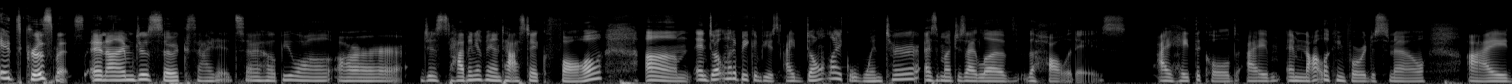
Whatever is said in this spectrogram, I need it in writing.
it's Christmas and I'm just so excited. So I hope you all are just having a fantastic fall. Um, and don't let it be confused. I don't like winter as much as I love the holidays. I hate the cold. I am not looking forward to snow. I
